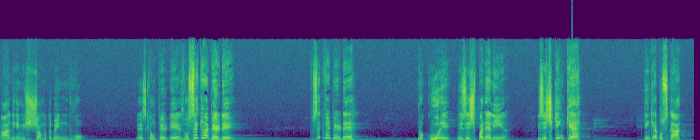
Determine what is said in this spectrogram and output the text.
Ah, ninguém me chama, eu também não vou. Eles que vão perder. Você que vai perder. Você que vai perder. Procure. Não existe panelinha. Existe quem quer. Quem quer buscar.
